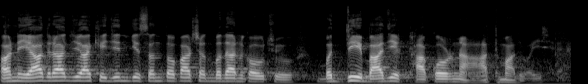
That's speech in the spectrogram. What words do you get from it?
અને યાદ રાખજો, આખી જિંદગી સંતો પાર્ષદ બધાને કહું છું, બધી બાજી ઠાકોરના હાથમાં જ હોય છે.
